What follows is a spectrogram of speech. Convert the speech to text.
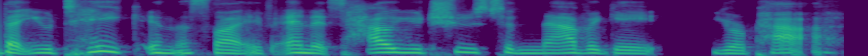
that you take in this life, and it's how you choose to navigate your path.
